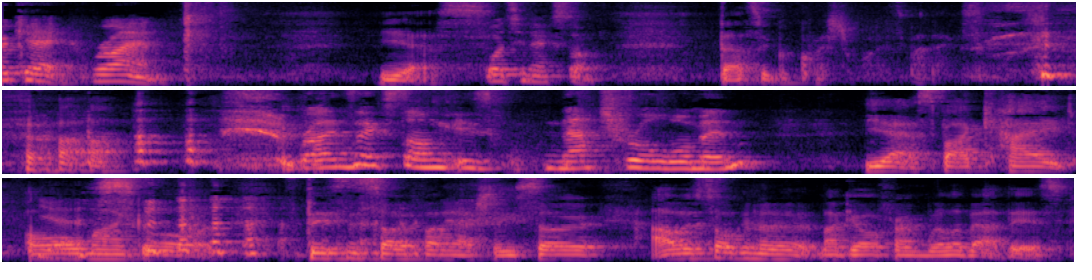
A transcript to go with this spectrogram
Okay, Ryan, Yes, what's your next song? that's a good question. What is my next? Ryan's next song is "Natural Woman" Yes, by Kate. Oh Yes. my god. this is so funny actually. So I was talking to my girlfriend Will about this.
